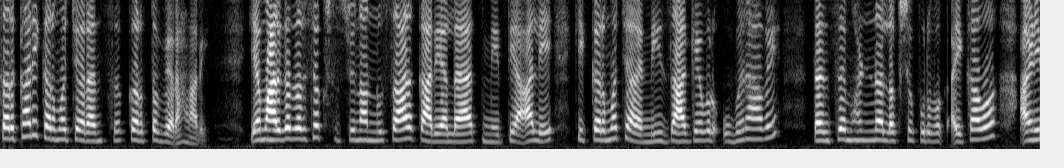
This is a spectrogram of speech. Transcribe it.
सरकारी कर्मचाऱ्यांचं कर्तव्य राहणार आहे. या मार्गदर्शक सूचनांनुसार कार्यालयात नेते आले की कर्मचाऱ्यांनी जागेवर उभे राहावे त्यांचे म्हणणं लक्षपूर्वक ऐकावं आणि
